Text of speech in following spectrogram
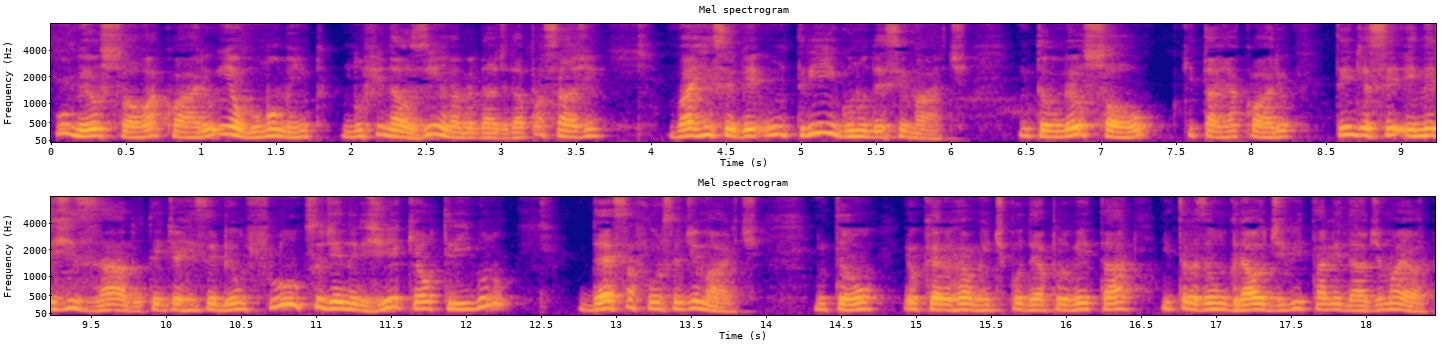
o meu Sol Aquário, em algum momento, no finalzinho, na verdade, da passagem, vai receber um trígono desse Marte. Então o meu Sol, que está em Aquário, tende a ser energizado, tende a receber um fluxo de energia, que é o trígono, dessa força de Marte. Então eu quero realmente poder aproveitar e trazer um grau de vitalidade maior.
